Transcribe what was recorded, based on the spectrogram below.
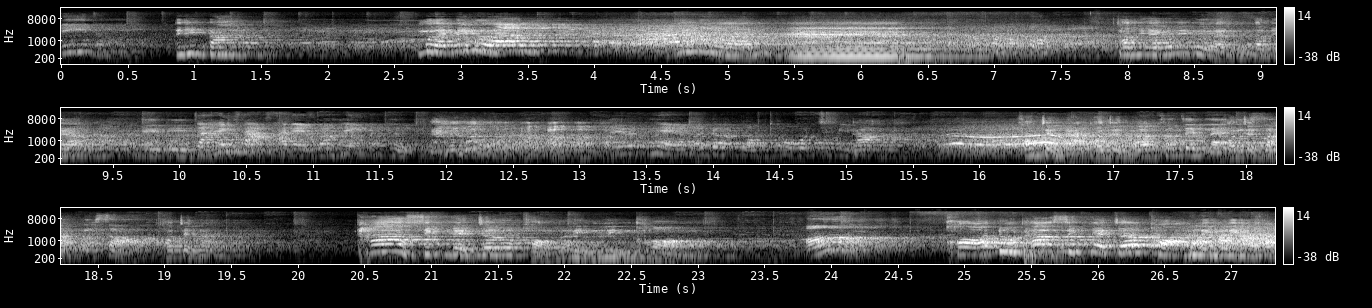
ได้ยินได้ยินปะเหมือนไม่เหมือน ไม่เหมือนทำยังไงก็ไม่เหมือนตอนเนี้ยจะให้สามคะแนนว่าให้มันถึงไม่มันแพ้แล้วก็โดนลงโทษ ใช่ไหมล่ะข้อเจ็ดนะข้อเจ็ดเอนะอเขาเจ็ดแล้วเขาอีเจ็ดกสละองอีกสองข้อเจ็ดนะถ้าซิกเนเจอร์ของหลิงหลิงคองอ๋อขอดูท่าซิกเนเจอร์ของหลิงหลิงคอง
